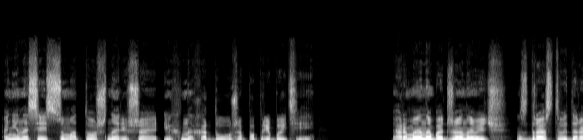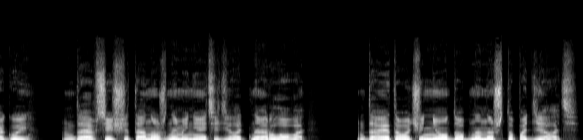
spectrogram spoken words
а не носясь суматошно, решая их на ходу уже по прибытии. «Армен Абаджанович, здравствуй, дорогой. Да, все счета нужно менять и делать на Орлова. Да, это очень неудобно, но что поделать?»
